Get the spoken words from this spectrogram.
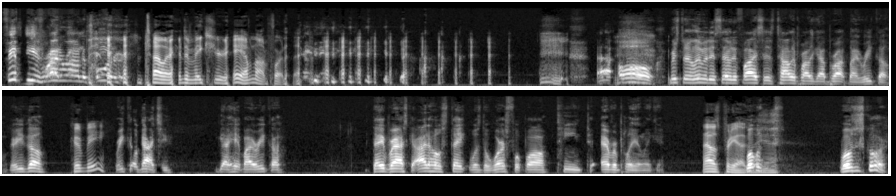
50 is right around the corner. Tyler had to make sure. Hey, I'm not part of that. Uh, oh, Mr. Limited 75 says Tyler probably got brought by Rico. There you go. Could be. Rico got you. You got hit by Rico. Dave Braska, Idaho State was the worst football team to ever play in Lincoln. That was pretty ugly. What was yeah. what was the score?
